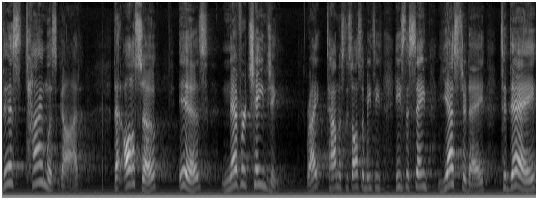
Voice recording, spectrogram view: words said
this timeless God that also is never changing, right? Timelessness also means he's, he's the same yesterday, today,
